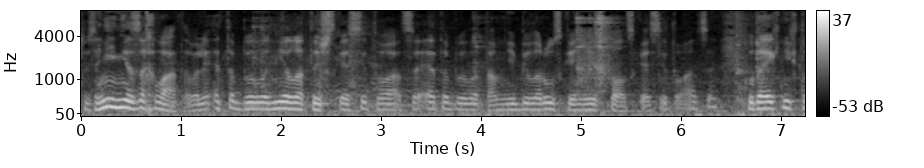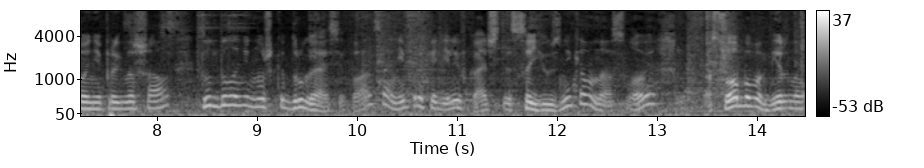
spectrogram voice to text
То есть они не захватывали, это была не латышская ситуация, это была там не белорусская, не эстонская ситуация, куда их никто не приглашал. Тут была немножко другая ситуация, они приходили в качестве союзников на основе особого мирного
